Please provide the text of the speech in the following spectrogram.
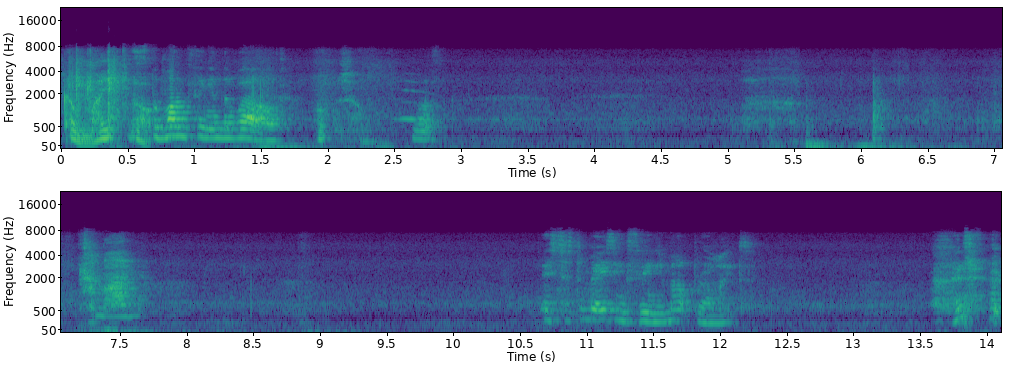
Come, mate. It's Look. the one thing in the world. Oops. He wants... Come on. It's just amazing seeing him upright.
